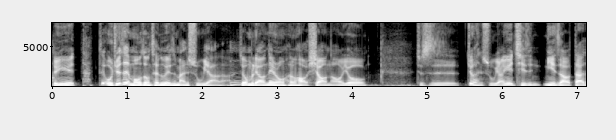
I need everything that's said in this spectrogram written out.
对，因为他我觉得这某种程度也是蛮舒压的，就我们聊内容很好笑，然后又就是就很舒压。因为其实你也知道，他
